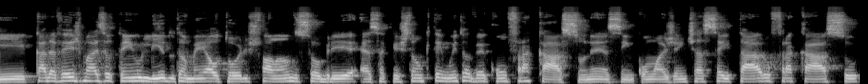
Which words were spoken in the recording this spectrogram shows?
E cada vez mais eu tenho lido também autores falando sobre essa questão que tem muito a ver com o fracasso, né? Assim, com a gente aceitar o fracasso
